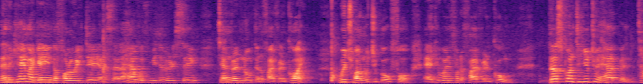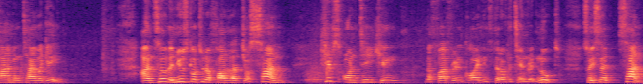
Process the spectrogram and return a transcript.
Then he came again the following day and said, I have with me the very same 10 rand note and a 5 rand coin. Which one would you go for? And he went for the 5 rand coin. This continued to happen time and time again. Until the news got to the father that your son keeps on taking the 5 rand coin instead of the 10 rand note. So he said, Son,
